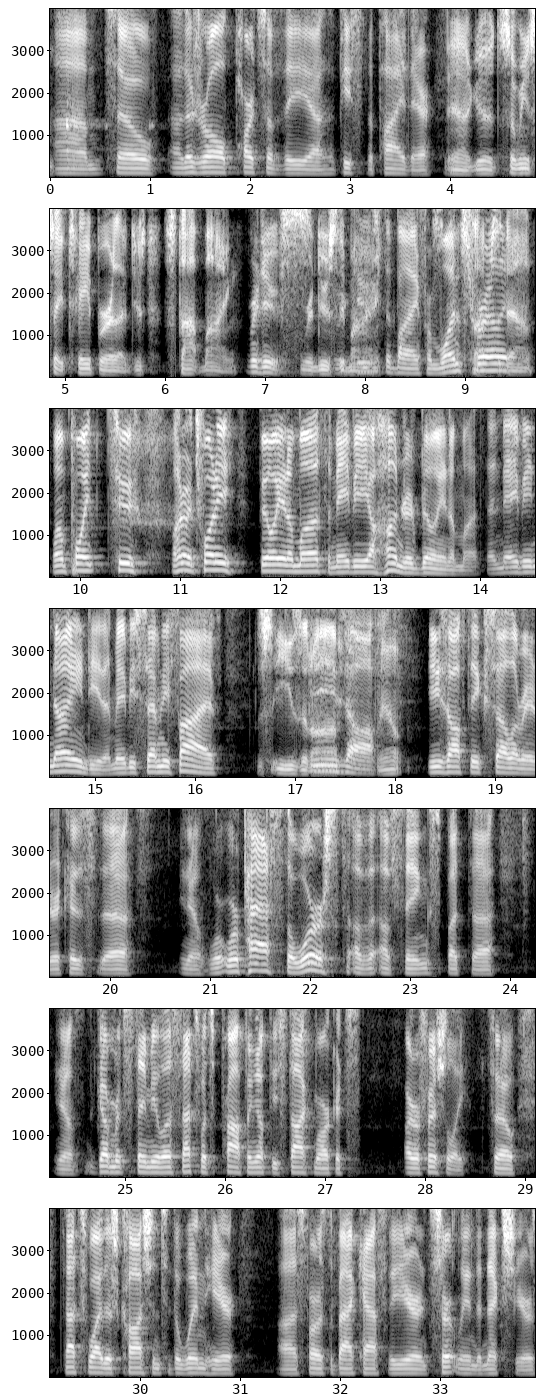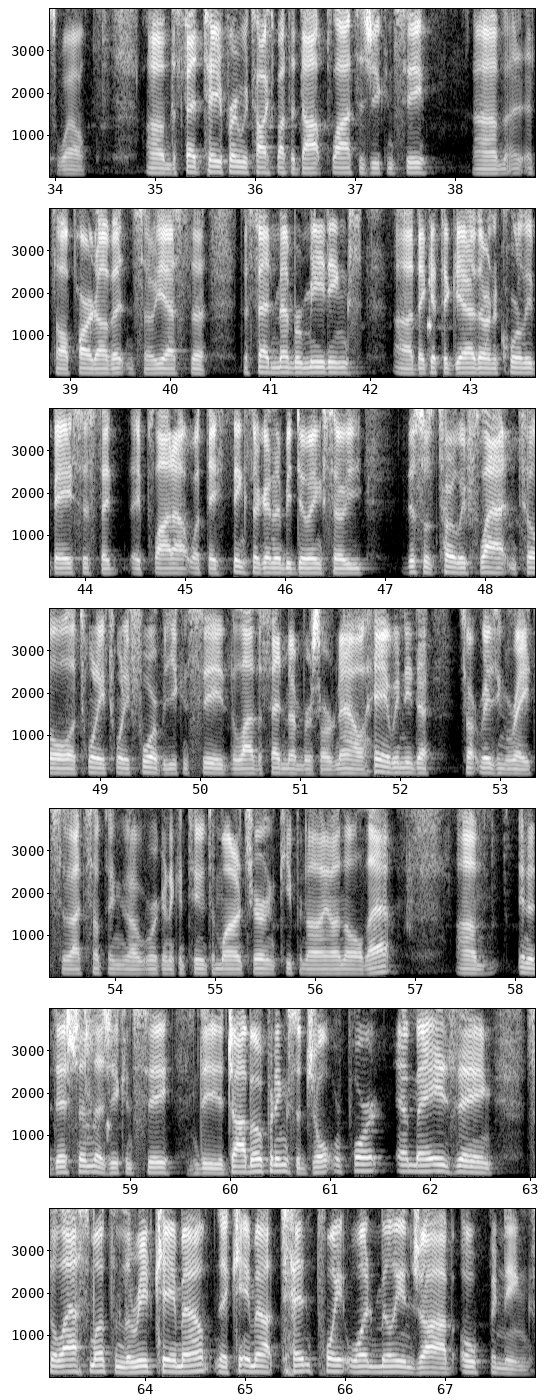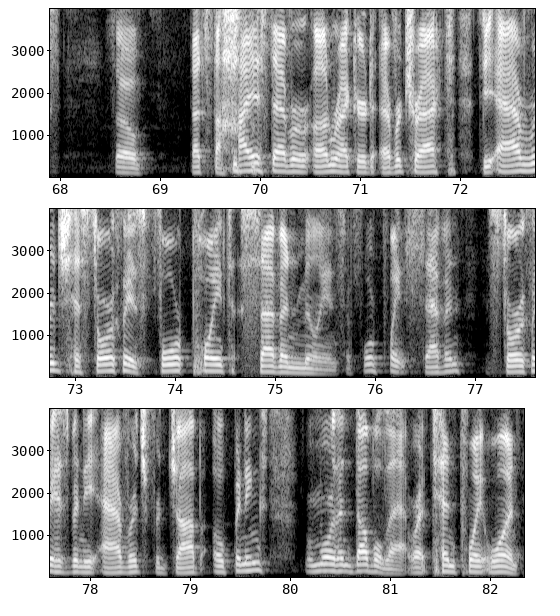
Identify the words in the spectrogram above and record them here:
Um, so uh, those are all parts of the uh, piece of the pie there. yeah, good. So when you say taper, that just stop buying. Reduce. Reduce the Reduce buying. the buying from one that stops it trillion, down. 1.2, 120 billion a month, and maybe 100 billion a month, and maybe 90, then maybe 75. Just ease it Ease off. Ease off. Yep. Ease off the accelerator because, uh, you know, we're, we're past the worst of, of things, but, uh, you know, government stimulus, that's what's propping up these stock markets artificially. So that's why there's caution to the wind here. uh, as far as the back half of the year and certainly into next year as well. Um, the Fed tapering, we talked about the dot plots, as you can see. Um, it's all part of it. And so, yes, the, the Fed member meetings, uh, they get together on a quarterly basis. They, they plot out what they think they're going to be doing. So, you, this was totally flat until 2024, but you can see a lot of the Fed members are now, hey, we need to start raising rates. So, that's something uh, we're going to continue to monitor and keep an eye on all that. Um, in addition, as you can see, the job openings, the JOLT report, amazing. So last month when the read came out, it came out 10.1 million job openings. So that's the highest ever on record, ever tracked. The average historically is 4.7 million. So 4.7 historically has been the average for job openings. We're more than double that. We're at 10.1.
